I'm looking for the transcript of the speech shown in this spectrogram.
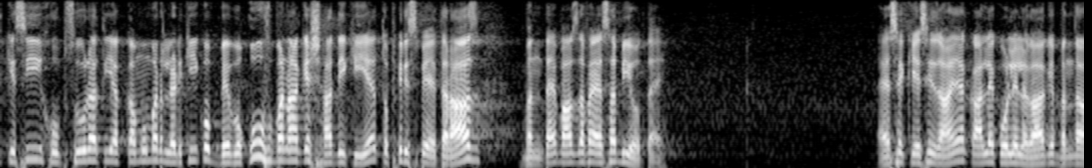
किसी खूबसूरत या कम उम्र लड़की को बेवकूफ़ बना के शादी की है तो फिर इस पर एतराज़ बनता है, बाज़ दफ़ा ऐसा भी होता है। ऐसे केसेस आए हैं, काले कोले लगा के बंदा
